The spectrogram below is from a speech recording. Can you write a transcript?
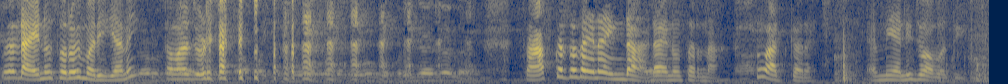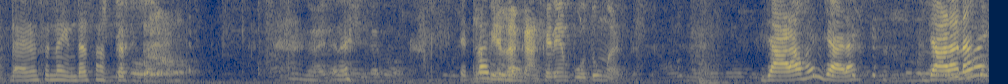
બધા ડાયનોસરો મરી ગયા નહીં? તમારા જોડે સાફ કરતા હતા એના ઈંડા ડાયનોસરના શું વાત કરે? એમની એની જોબ હતી. ડાયનોસરના ઈંડા સાફ કરતા એટલા જ પેલા કાંકરિયા પોતું મારતા. જાળા હોય ને જાળા જાળા ના હોય?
